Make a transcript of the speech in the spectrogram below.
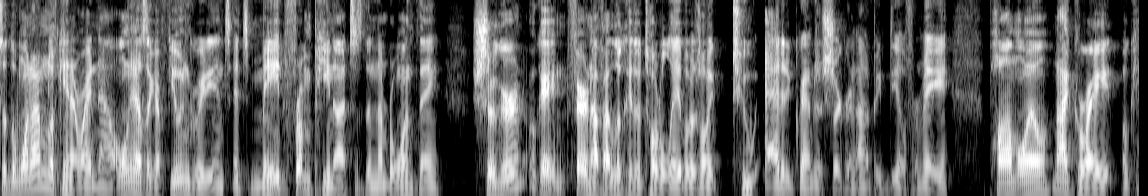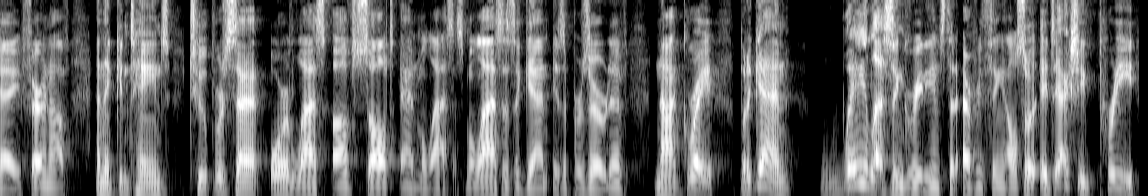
So the one I'm looking at right now only has like a few ingredients. It's made from peanuts is the number one thing. Sugar, okay, fair enough. I look at the total label. There's only two added grams of sugar, not a big deal for me. Palm oil, not great. Okay, fair enough. And it contains 2% or less of salt and molasses. Molasses, again, is a preservative. Not great, but again, way less ingredients than everything else. So it's actually pretty,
